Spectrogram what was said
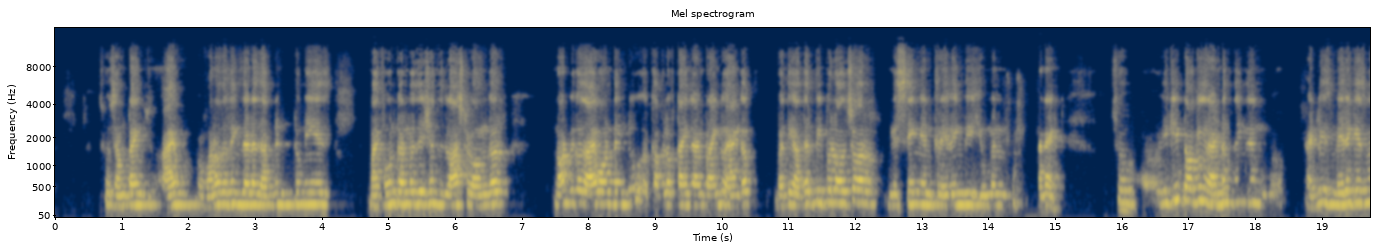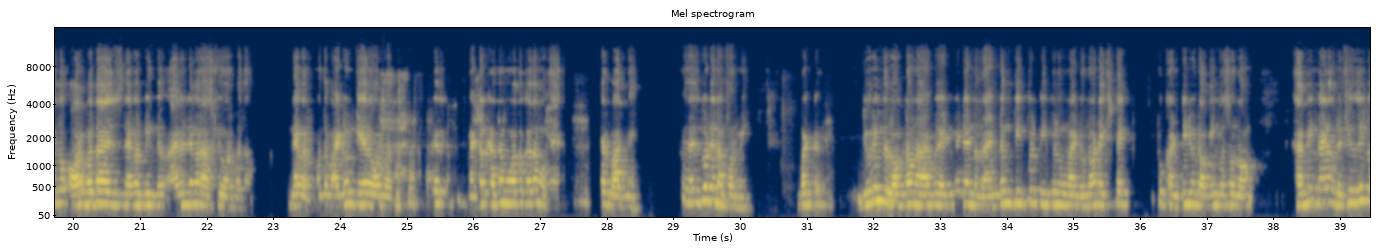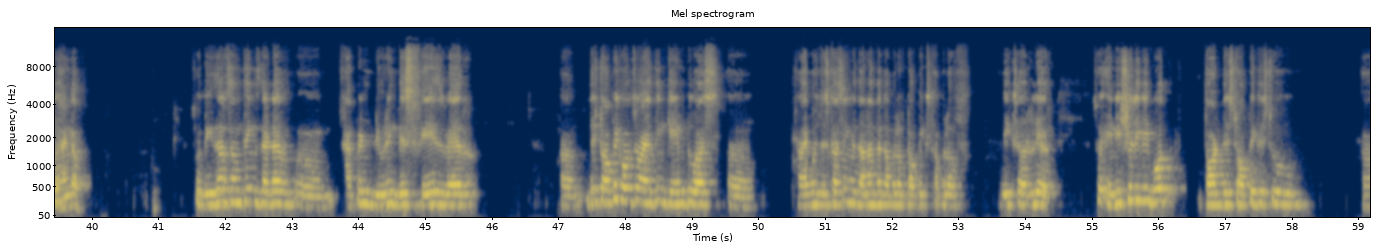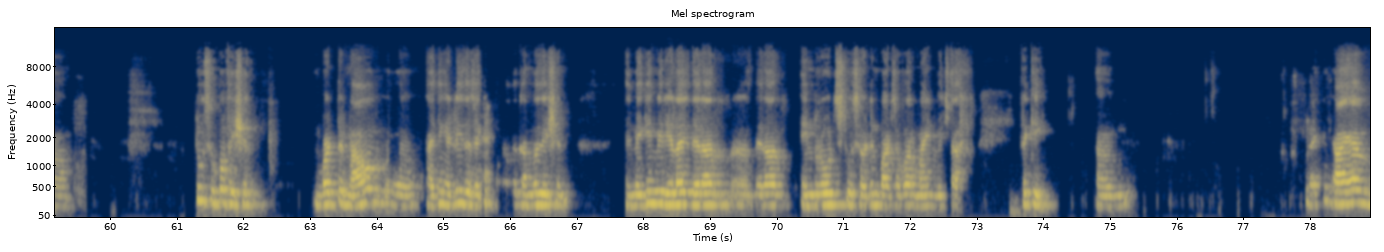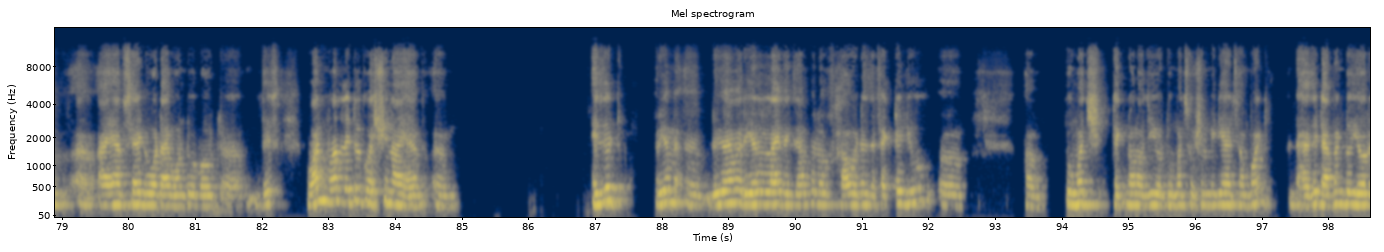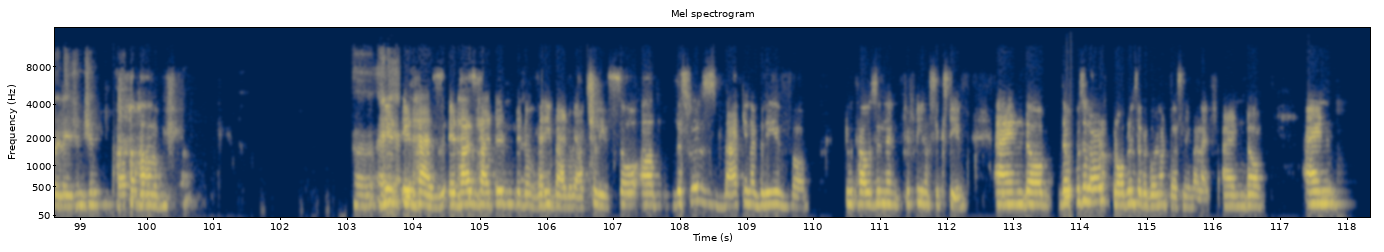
So sometimes I have one of the things that has happened to me is my phone conversations last longer, not because I want them to. A couple of times I'm trying to hang up, but the other people also are missing and craving the human connect. So uh, we keep talking random things, and at least मेरे case में तो और बता has never been the. I will never ask you और बता. Never मतलब I don't care और अगर मैटर खत्म हुआ तो खत्म हो गया चल बाद में that's good enough for me but during the lockdown i have to admit and random people people whom i do not expect to continue talking for so long have been kind of refusing to hang up so these are some things that have uh, happened during this phase where uh, this topic also i think came to us uh, I was discussing with Anand a couple of topics couple of weeks earlier. So initially we both thought this topic is too uh, too superficial, but now uh, I think at least the second part of the conversation is making me realize there are uh, there are inroads to certain parts of our mind which are tricky. Um, I think I have uh, I have said what I want to about uh, this. One one little question I have um, is it Priyam, uh, do you have a real life example of how it has affected you? Uh, uh, too much technology or too much social media at some point. Has it happened to your relationship? Uh, it, it has it has happened in a very bad way actually. So um, this was back in i believe uh, 2015 or 16 and uh, there was a lot of problems that were going on personally in my life. And uh, and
